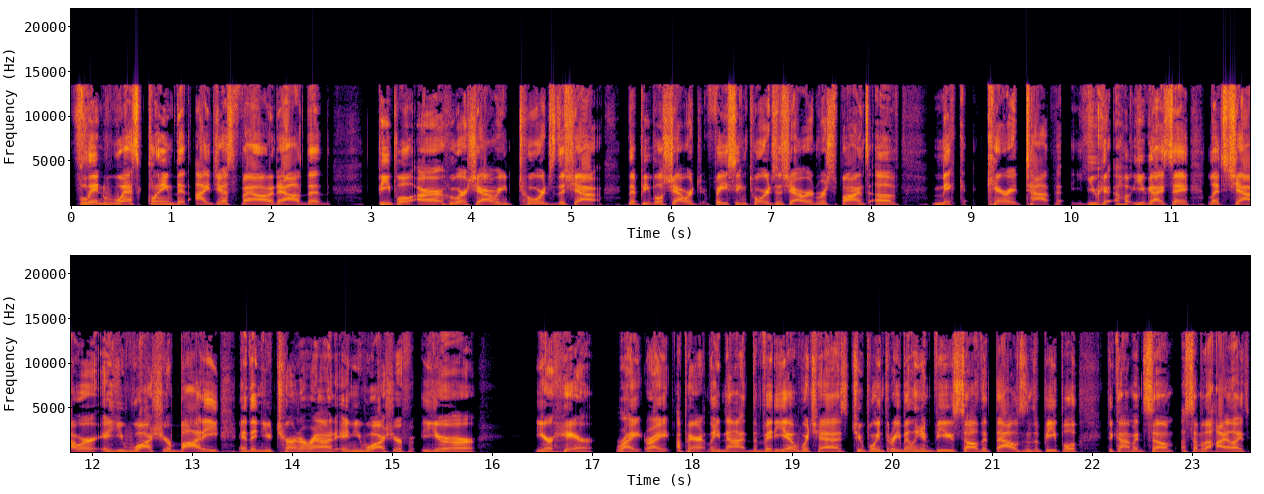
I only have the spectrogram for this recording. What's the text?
Flynn West claimed that I just found out that people are who are showering towards the shower that people shower facing towards the shower in response of Mick Carrot Top. You you guys say let's shower. You wash your body and then you turn around and you wash your your your hair. Right, right. Apparently not. The video, which has 2.3 million views, saw that thousands of people to comment some some of the highlights.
